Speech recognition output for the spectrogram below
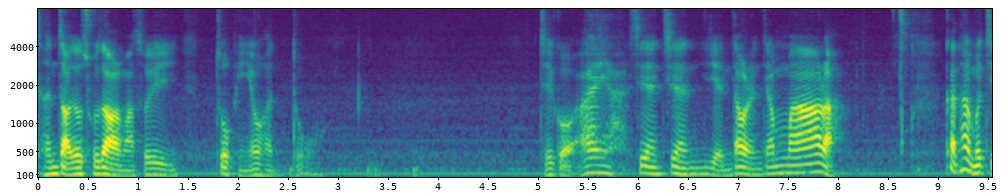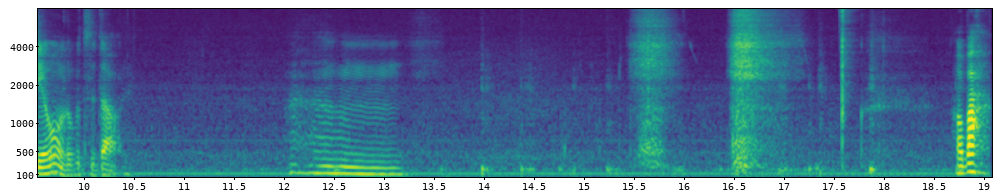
她很早就出道了嘛，所以作品又很多。结果，哎呀，现在竟然演到人家妈了，看她有没有结婚我都不知道。好吧，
